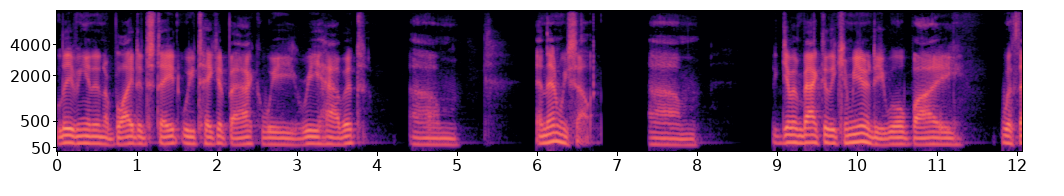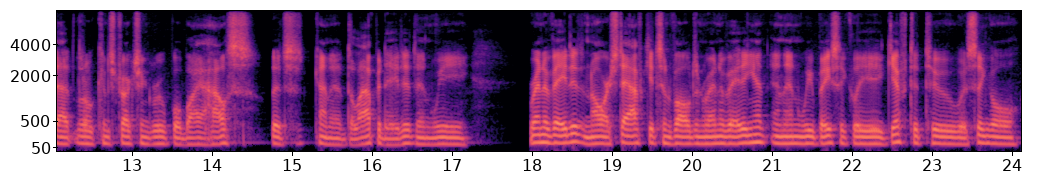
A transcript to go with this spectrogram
leaving it in a blighted state. We take it back we rehab it um, and then we sell it. Um, giving back to the community, we'll buy with that little construction group. We'll buy a house that's kind of dilapidated, and we renovate it, and all our staff gets involved in renovating it, and then we basically gift it to a single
